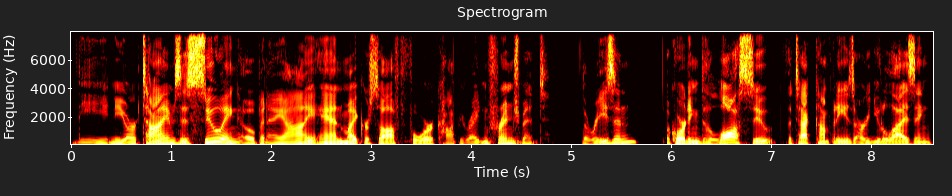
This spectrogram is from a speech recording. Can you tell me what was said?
The New York Times is suing OpenAI and Microsoft for copyright infringement. The reason? According to the lawsuit, the tech companies are utilizing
